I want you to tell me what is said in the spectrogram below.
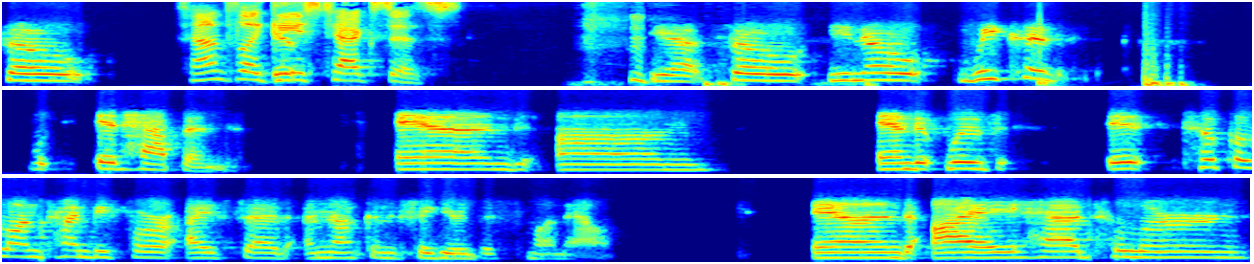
so sounds like it, East Texas. yeah. So, you know, we could, it happened and um and it was it took a long time before i said i'm not going to figure this one out and i had to learn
